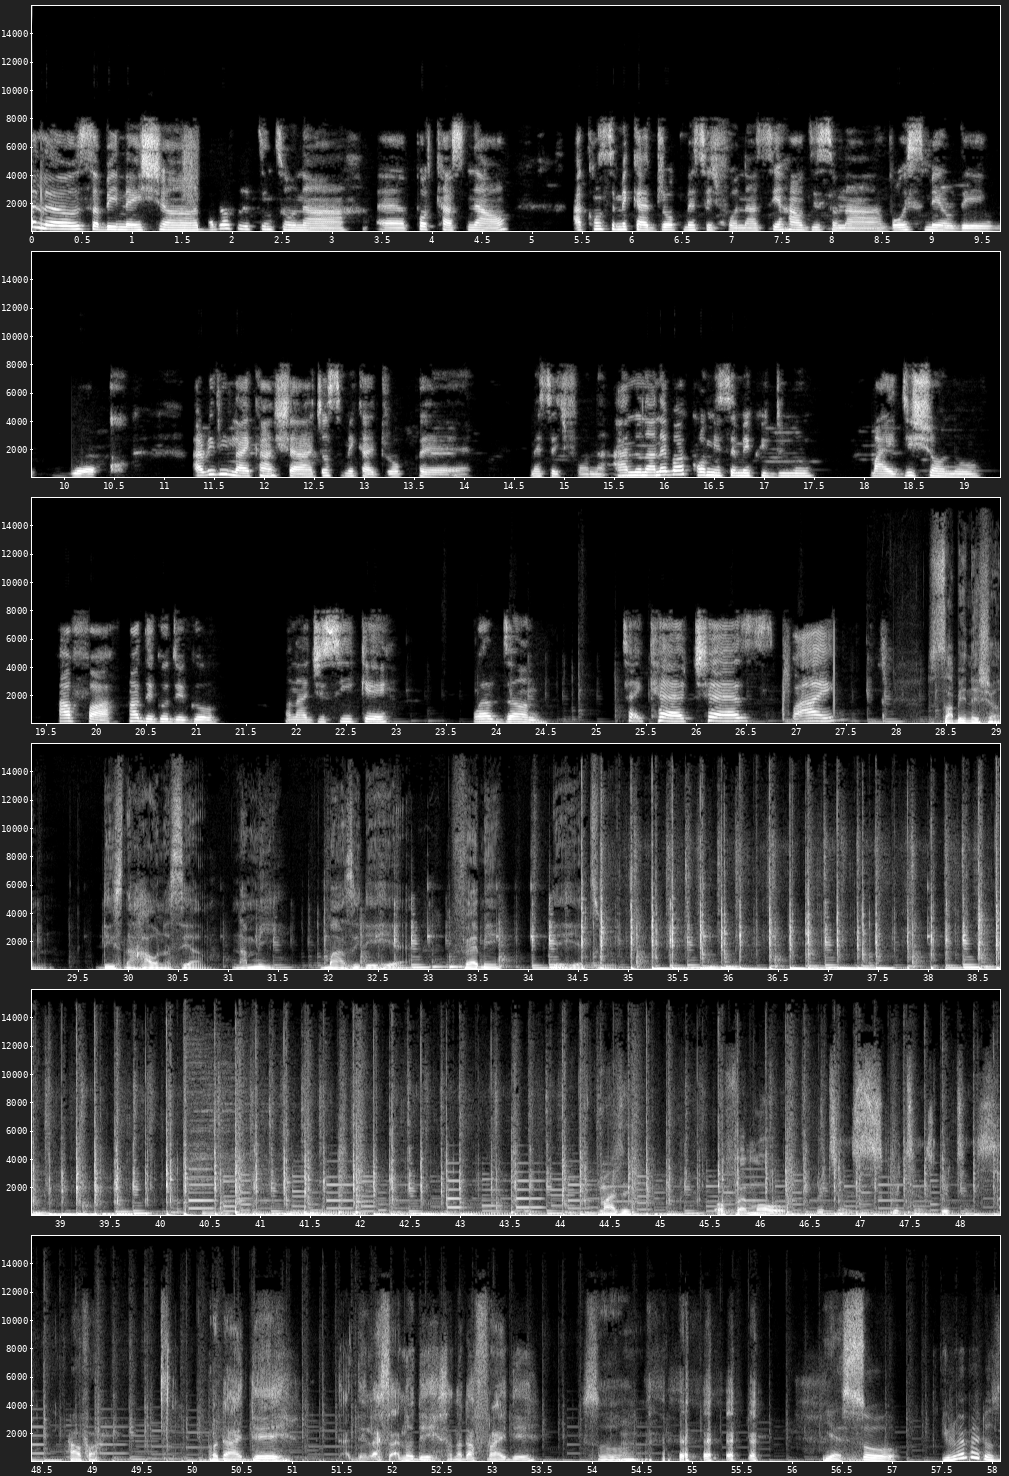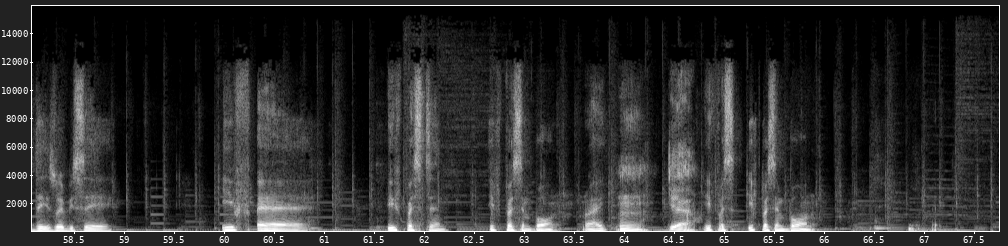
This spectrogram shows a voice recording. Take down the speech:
Hello, Sabi Nation. I just listening to a uh, podcast now. I come to make a drop message for now, see how this on a voicemail they work. I really like Asha, just make a drop uh, message for now. And una never come and say make we do my edition. Oh, how far? How they go? They go on a GCK. Well done. Take care. Cheers. Bye. Sabi Nation, this na how na see am. Na me, Mazi dey here. Femi dey here too. Mazi, Ofemo, greetings, greetings, greetings. how far? Brother, I dey, I dey like say I know dey. It's another Friday, so hmm. Yes. So you remember those days where we say, if uh, if person if person born right, mm, yeah, if if person born,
